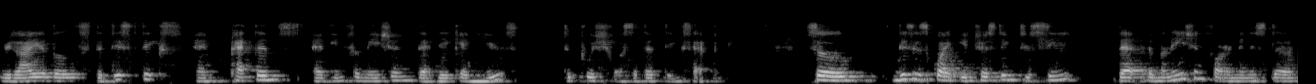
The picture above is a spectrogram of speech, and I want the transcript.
reliable statistics and patterns and information that they can use to push for certain things happening. So this is quite interesting to see that the Malaysian foreign minister,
